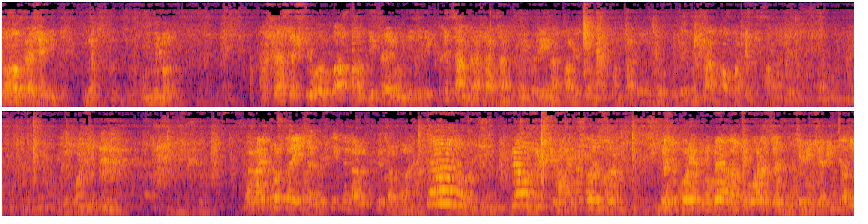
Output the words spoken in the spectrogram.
Domnul președinte, un minut. Aș vrea să știu, ba- ba- din felul de zile, câți angajați al primăriei, în afară de unul contabil în grupurile ăsta, au participat la ședință? De Consiliu. Dar n-ai fost aici, nu știi când au cât au dat. Da, nu, vreau să știu, să, să, să se pune problema la ce oră să ține ședința de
